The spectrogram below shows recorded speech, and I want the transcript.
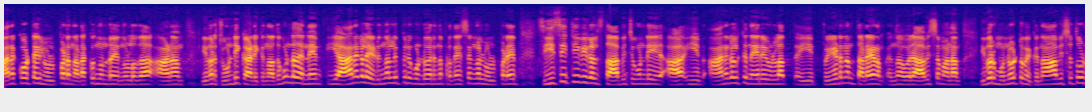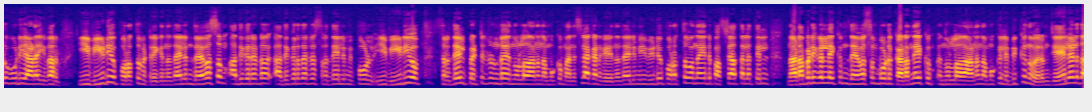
ആനക്കോട്ടയിൽ ഉൾപ്പെടെ നടക്കുന്നുണ്ട് എന്നുള്ളത് ആണ് ഇവർ ചൂണ്ടിക്കാണിക്കുന്നത്. അതുകൊണ്ട് തന്നെ ഈ ആനകളെ എഴുന്നള്ളിപ്പിന് കൊണ്ടുവരുന്ന പ്രദേശങ്ങളിൽ ഉൾപ്പെടെ സി സി ടി വികൾ സ്ഥാപിച്ചുകൊണ്ട് ഈ ആനകൾക്ക് നേരെയുള്ള ഈ പീഡനം തടയണം എന്ന ഒരു ആവശ്യമാണ് ഇവർ മുന്നോട്ട് വെക്കുന്നത്. ആ ആവശ്യത്തോടു കൂടിയാണ് ഇവർ ഈ വീഡിയോ പുറത്തുവിട്ടിരിക്കുന്നത് എന്തായാലും ദേവസ്വം അധികൃതരുടെ അധികൃതരുടെ ശ്രദ്ധയിലും ഇപ്പോൾ ഈ വീഡിയോ ശ്രദ്ധയിൽപ്പെട്ടിട്ടുണ്ട് എന്നുള്ളതാണ് നമുക്ക് മനസ്സിലാക്കാൻ കഴിയുന്നത്. എന്തായാലും ഈ വീഡിയോ പുറത്തു വന്നതിന്റെ പശ്ചാത്തലത്തിൽ നടപടികളിലേക്കും ദേവസ്വം ബോർഡ് കടന്നേക്കും എന്നുള്ളതാണ് നമുക്ക് ലഭിക്കുന്ന. വിവരം ജയലളിത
